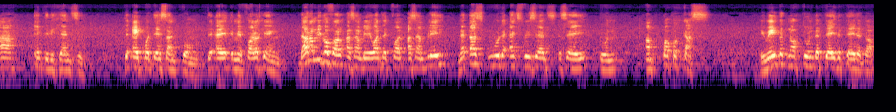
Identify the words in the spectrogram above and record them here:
a intelligentie. De ei kom. De ei me volgen. Daarom ik go voor assemblee, want ik vond assemblee, net als hoe de ex-president zei toen, een poppenkast. Je weet het nog toen, de tijden, tijden toch?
